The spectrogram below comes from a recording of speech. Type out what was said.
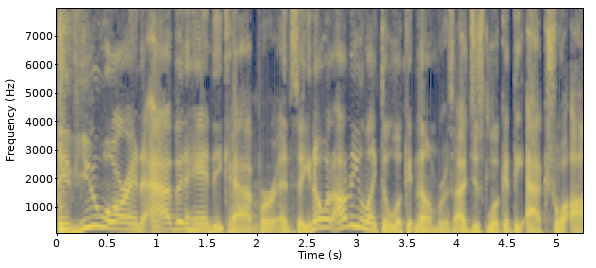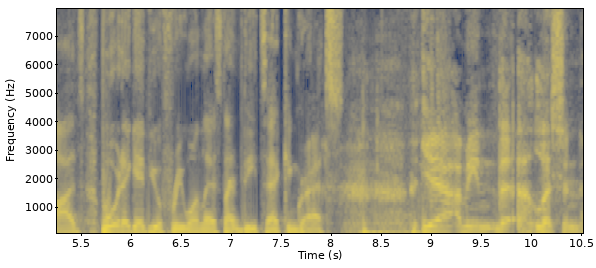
if you are an avid handicapper mm-hmm. and say, you know what, I don't even like to look at numbers. I just look at the actual odds. Boy, they gave you a free one last night. Va Tech, congrats. Yeah, I mean, the, listen.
